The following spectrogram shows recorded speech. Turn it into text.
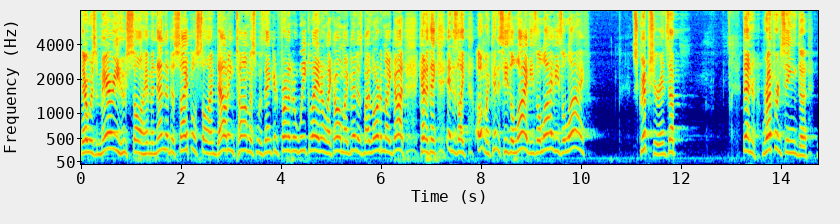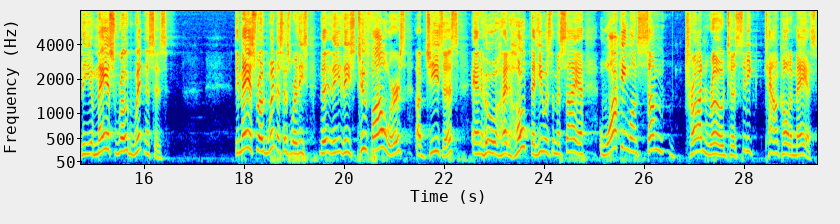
There was Mary who saw him, and then the disciples saw him. Doubting Thomas was then confronted a week later, like, oh my goodness, my Lord and my God, kind of thing. And it's like, oh my goodness, he's alive, he's alive, he's alive. Scripture ends up then referencing the, the Emmaus Road witnesses. The Emmaus Road witnesses were these, the, the, these two followers of Jesus and who had hoped that he was the Messiah walking on some trodden road to a city town called Emmaus.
